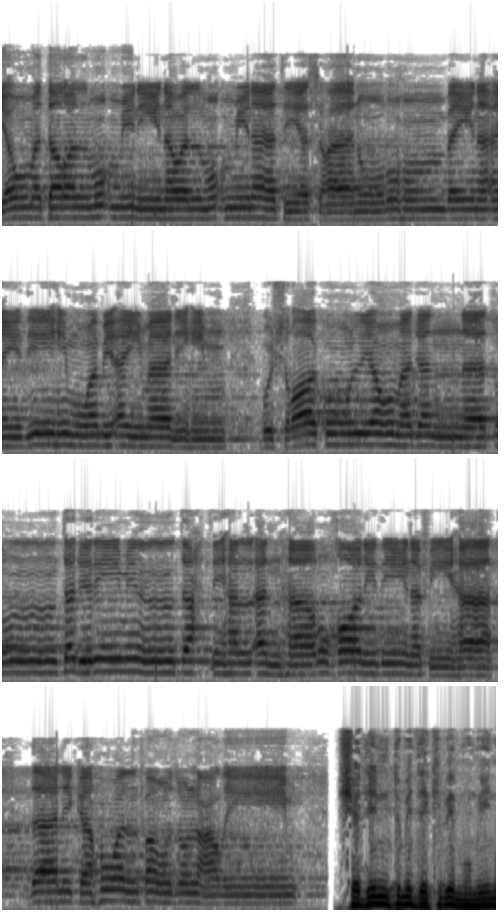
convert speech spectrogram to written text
يوم ترى المؤمنين والمؤمنات يسعى نورهم بين أيديهم وبأيمانهم بشراكم اليوم جنات تجري من تحتها الأنهار خالدين فيها ذلك هو الفوز العظيم সেদিন তুমি দেখিবে মুমিন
